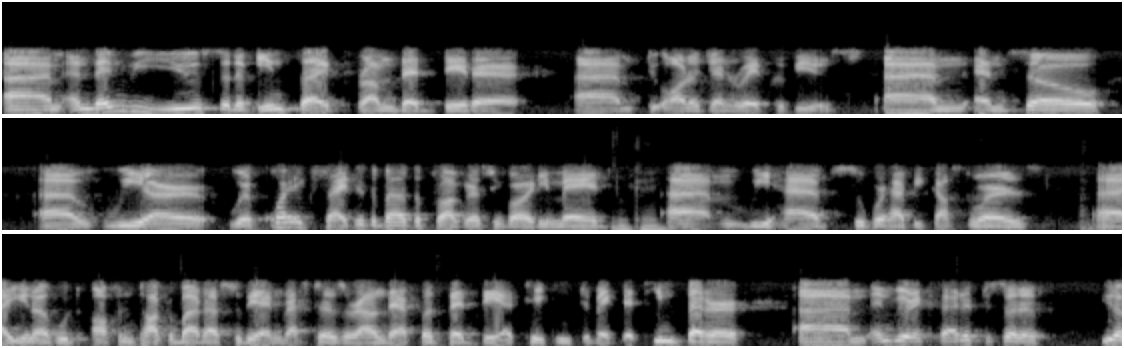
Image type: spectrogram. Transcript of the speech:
Um, and then we use sort of insight from that data um, to auto generate reviews. Um, and so uh, we are we're quite excited about the progress we've already made. Okay. Um, we have super happy customers, uh, you know, who often talk about us to their investors around the efforts that they are taking to make their teams better. Um, and we're excited to sort of you know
